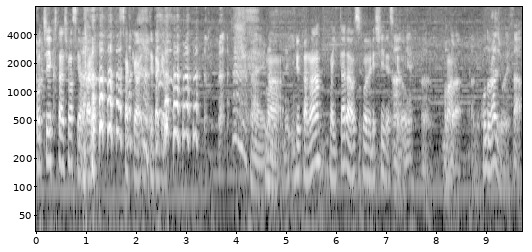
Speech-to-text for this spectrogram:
こっち負担しますよ、やっぱり。さっきは言ってたけど。ます。はい。まあね、いるかな。まあ、いたらすごい嬉しいですけど。あね、うん。まあ、まあほら、あの、このラジオでさ、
